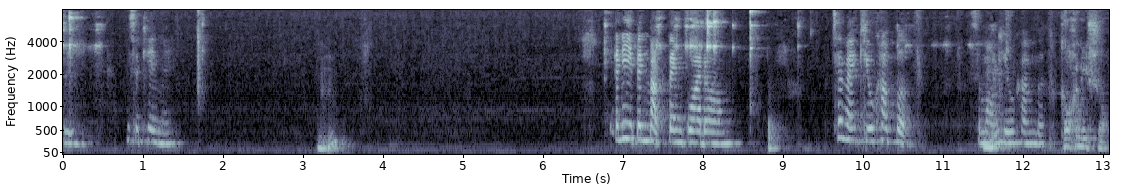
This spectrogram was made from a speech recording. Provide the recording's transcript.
อุ๊ยนี่โอเคไหม Mhm. อันนี้เป็นบักแตงกวาดอง ใช่ไหมคิวคัมเบอร์ small อือฮึคิวคัมเบอร์ Cornichon.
